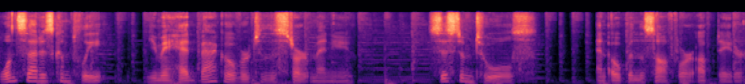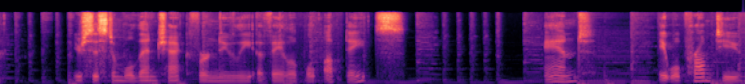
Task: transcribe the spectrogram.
Once that is complete, you may head back over to the Start menu, System Tools, and open the Software Updater. Your system will then check for newly available updates, and it will prompt you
